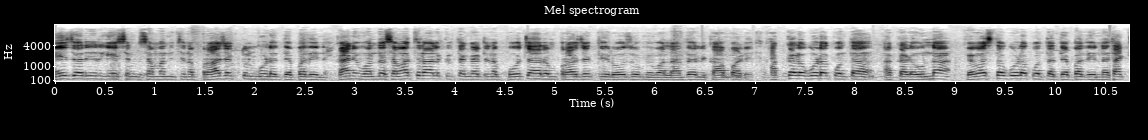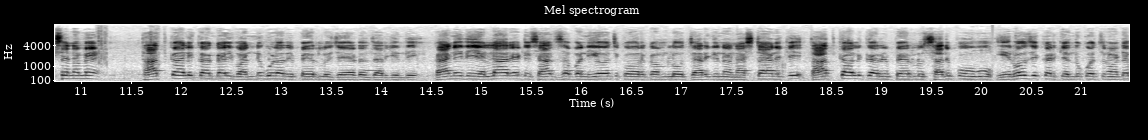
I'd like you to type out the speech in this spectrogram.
మేజర్ ఇరిగేషన్కి సంబంధించిన ప్రాజెక్టులు కూడా దెబ్బతిన్నాయి. కానీ వంద సంవత్సరాల క్రితం కట్టిన పోచారం ప్రాజెక్ట్ ఈ రోజు మిమ్మల్ని అందరినీ కాపాడేది. అక్కడ కూడా కొంత అక్కడ ఉన్న వ్యవస్థ కూడా కొంత దెబ్బతిన్నది. తక్షణమే తాత్కాలికంగా ఇవన్నీ కూడా రిపేర్లు చేయడం జరిగింది. కానీ ఇది ఎల్లారెడ్డి శాసనసభ నియోజకవర్గంలో జరిగిన నష్టానికి తాత్కాలిక రిపేర్లు సరిపోవు. ఈ రోజు ఇక్కడికి ఎందుకు వచ్చినాం అంటే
